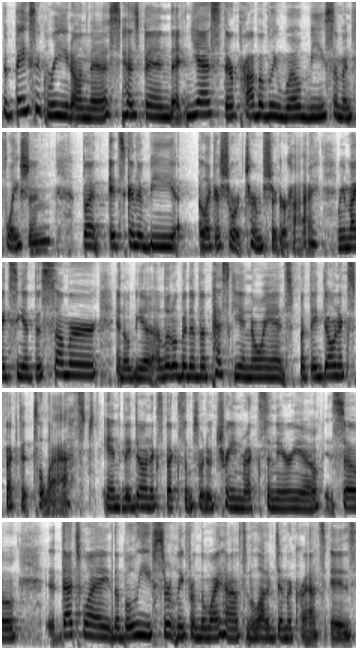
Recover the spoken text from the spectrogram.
The basic read on this has been that yes, there probably will be some inflation, but it's going to be like a short term sugar high. We might see it this summer. It'll be a, a, little bit of a pesky annoyance, but they don't expect it to last. And they don't expect some sort of train wreck scenario. So that's why the belief, certainly from the White House and a lot of Democrats, is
